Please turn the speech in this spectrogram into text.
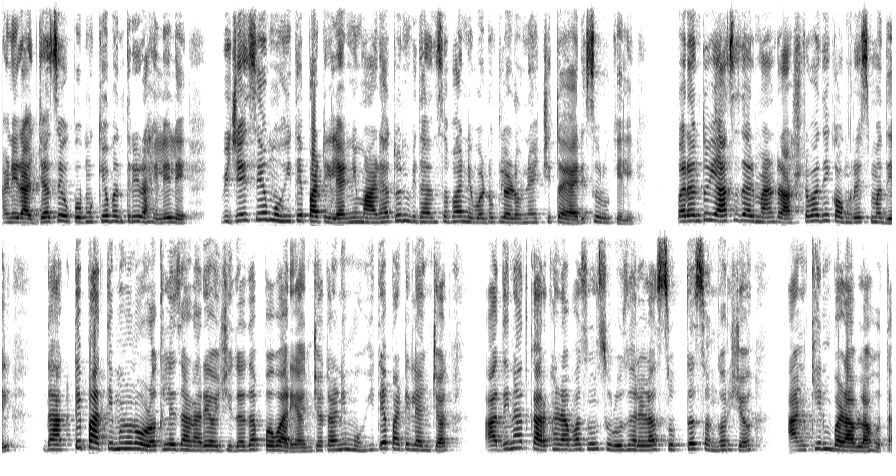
आणि राज्याचे उपमुख्यमंत्री राहिलेले विजयसिंह मोहिते पाटील यांनी माढ्यातून विधानसभा निवडणूक लढवण्याची तयारी सुरू केली. परंतु याच दरम्यान राष्ट्रवादी काँग्रेसमधील धाकटे पाती म्हणून ओळखले जाणारे अजितदादा पवार यांच्यात आणि मोहिते पाटील यांच्यात आदिनाथ कारखान्यापासून सुरू झालेला सुप्त संघर्ष आणखीन बळावला होता.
